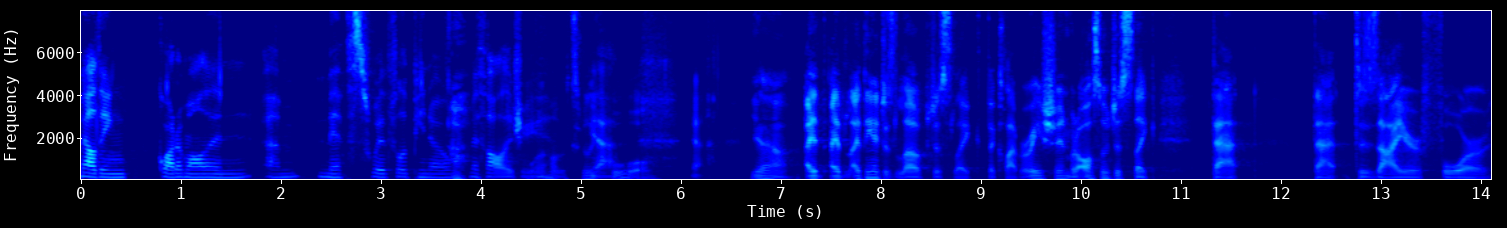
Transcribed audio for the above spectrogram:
melding Guatemalan um, myths with Filipino mythology. wow that's really Yeah. cool Yeah. Yeah, I, I I think I just love just like the collaboration, but also just like that that desire for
